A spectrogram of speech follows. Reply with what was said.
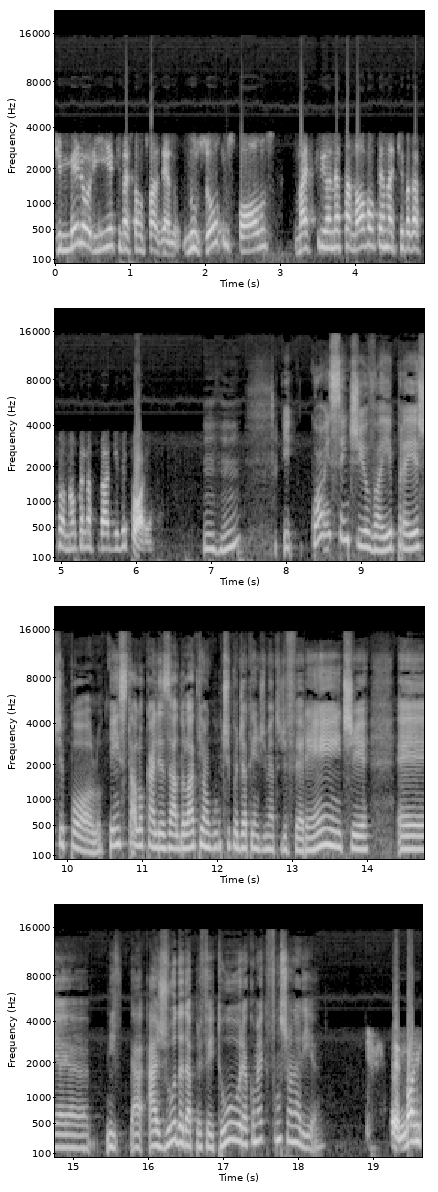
de melhoria que nós estamos fazendo nos outros polos, mas criando essa nova alternativa gastronômica na cidade de Vitória. Uhum. E qual o incentivo aí para este polo? Quem está localizado lá tem algum tipo de atendimento diferente? É, ajuda da prefeitura? Como é que funcionaria? É, nós,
